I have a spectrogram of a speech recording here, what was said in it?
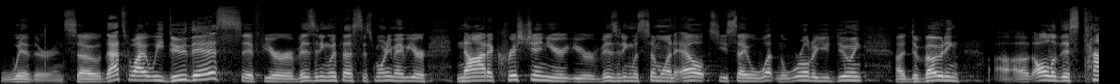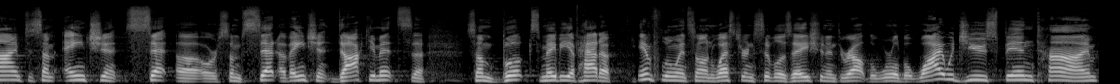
wither. And so that's why we do this. If you're visiting with us this morning, maybe you're not a Christian, you're, you're visiting with someone else, you say, Well, what in the world are you doing? Uh, devoting uh, all of this time to some ancient set uh, or some set of ancient documents. Uh, some books maybe have had an influence on Western civilization and throughout the world, but why would you spend time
